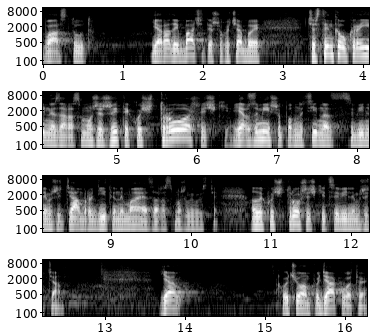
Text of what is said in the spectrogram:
вас тут. Я радий бачити, що хоча б частинка України зараз може жити хоч трошечки. Я розумію, що повноцінно з цивільним життям радіти немає зараз можливості, але хоч трошечки цивільним життям. Я хочу вам подякувати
